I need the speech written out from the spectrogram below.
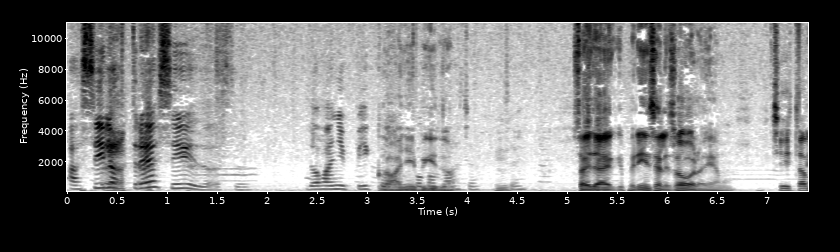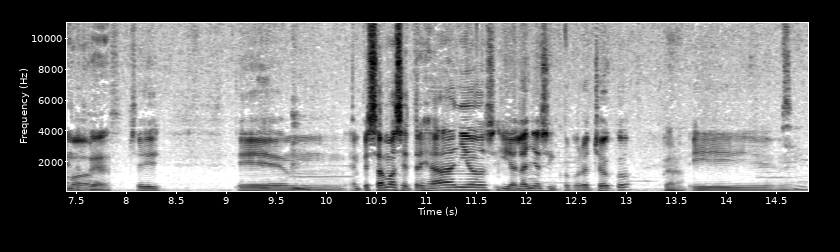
Así los tres, sí, dos, dos años y pico. Dos años y un poco piquito. más ya, Mm. sí. O sea, ya experiencia les sobra, digamos. Sí, estamos. Sí. Eh, empezamos hace tres años y al año se incorporó Choco. Claro. Y, Sí,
